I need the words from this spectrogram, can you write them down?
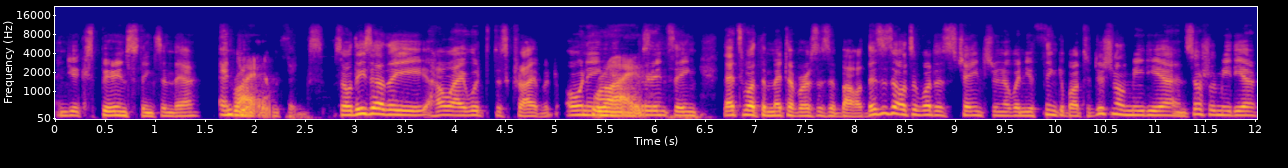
and you experience things in there, and right. you own things. So these are the how I would describe it: owning, right. experiencing. That's what the metaverse is about. This is also what has changed. You know, when you think about traditional media and social media,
